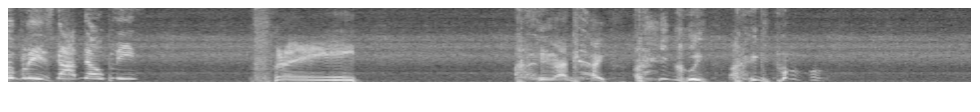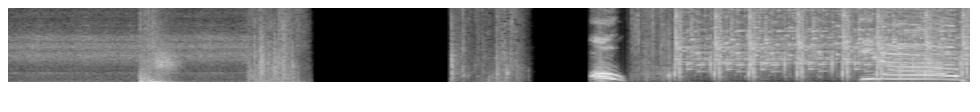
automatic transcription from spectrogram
Oh, please stop, no, please! Oh! Enough!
